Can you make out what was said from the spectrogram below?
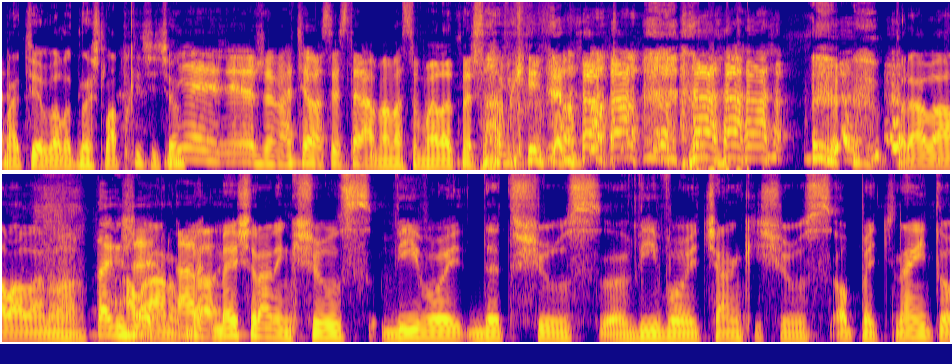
Máte letné šlapky, či čo? Nie, nie, že Matejova sestra a mama sú moje letné šlapky. Pravá ľavá noha. Takže, Ale áno, áno. Me- mesh running shoes, vývoj dead shoes, vývoj chunky shoes, opäť nie je to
